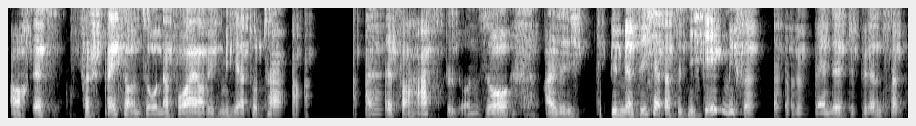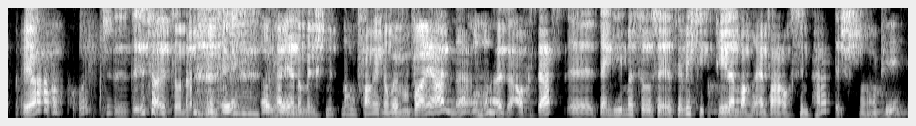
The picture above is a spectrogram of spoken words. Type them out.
auch das Versprecher und so. Ne? Vorher habe ich mich ja total alle verhaspelt und so. Also ich bin mir sicher, dass es nicht gegen mich verwendet wird und sagt, ja, gut, das ist halt so. Ne? Okay, okay. Kann ja noch einen Schnitt machen, fange ich nochmal von vorne an. Ne? Also auch das, äh, denke ich immer so sehr, sehr wichtig. Fehler machen einfach auch sympathisch. Ne? Okay.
